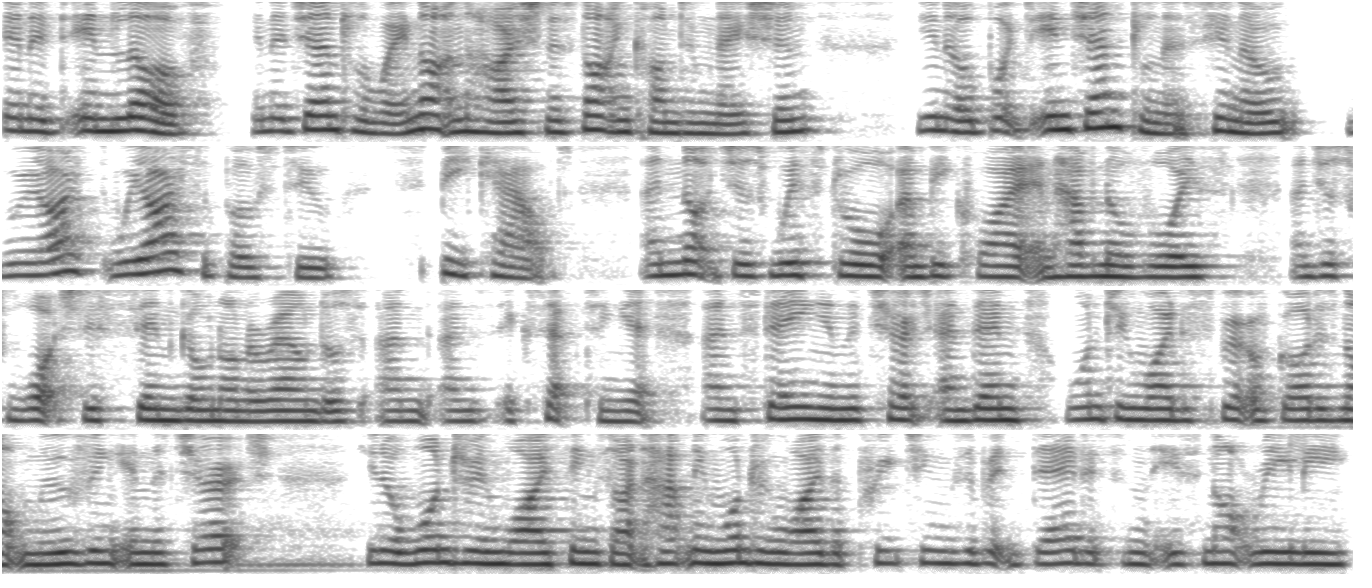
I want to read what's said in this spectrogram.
in a, in love, in a gentle way, not in harshness, not in condemnation, you know, but in gentleness, you know, we are we are supposed to speak out and not just withdraw and be quiet and have no voice and just watch this sin going on around us and and accepting it and staying in the church and then wondering why the spirit of god is not moving in the church you know wondering why things aren't happening wondering why the preaching's a bit dead it's it's not really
